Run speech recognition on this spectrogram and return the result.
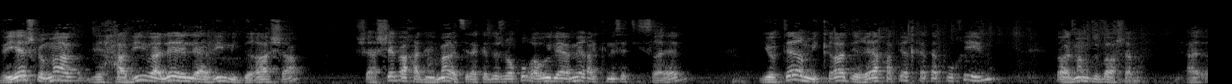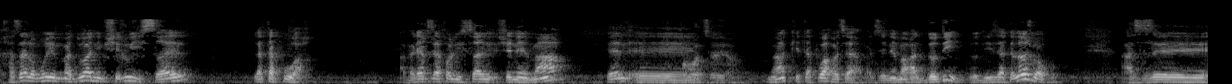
ויש לומר, וחביב עלה להביא מדרשה, שהשבח הנאמר אצל הקדוש ברוך הוא ראוי להיאמר על כנסת ישראל, יותר מקרא דריח הפך כתפוחים. טוב, על מה מדובר שם? חז"ל אומרים, מדוע נמשלו ישראל לתפוח? אבל איך זה יכול לישראל שנאמר, כן? פורץ היה. מה? כי תפוח בצער, אבל זה נאמר על דודי, דודי זה הקדוש ברוך הוא. אז uh,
